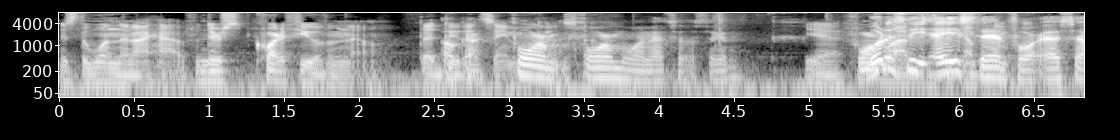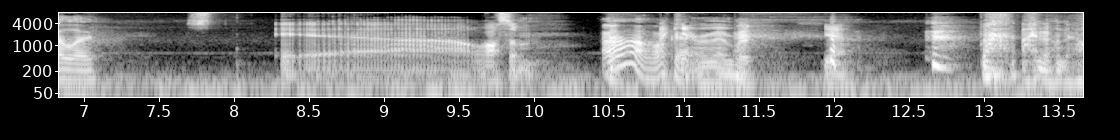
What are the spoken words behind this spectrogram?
is the one that I have. And there's quite a few of them now that do that same form kind of stuff. form one. That's what I was thinking. Yeah. Form What does the A company. stand for? SLA. Uh, awesome. Oh, okay. I can't remember. Yeah. I don't know.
